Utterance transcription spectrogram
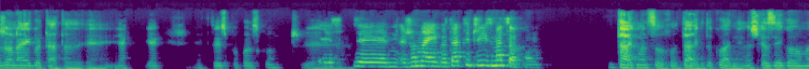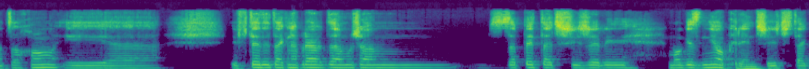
żoną jego tata. E, jak, jak, jak to jest po polsku? Czy... Jest y, żona jego taty, czyli z macochą. Tak, macochą, tak, dokładnie. Mieszka z jego macochą i, e, i wtedy tak naprawdę musiałam zapytać, jeżeli mogę z nią kręcić. Tak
